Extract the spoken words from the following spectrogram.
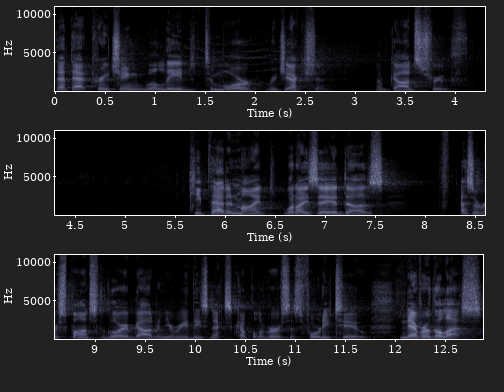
that that preaching will lead to more rejection of God's truth. Keep that in mind, what Isaiah does as a response to the glory of God when you read these next couple of verses. 42. Nevertheless,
